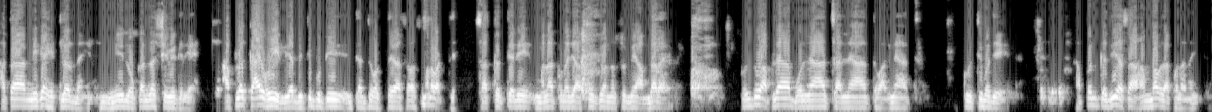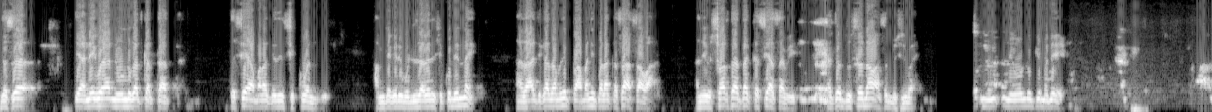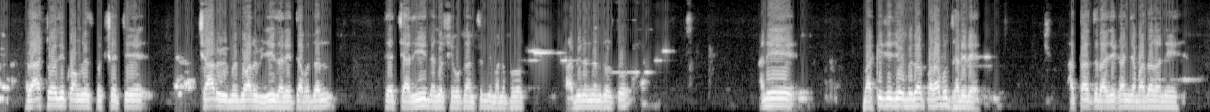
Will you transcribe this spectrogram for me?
आता मी काय हिटलर नाही. मी लोकांचा सेवेकरी आहे. आपलं काय होईल या भीतीपुटी त्यांचं वक्तव्य असं असं मला वाटतंय. सातत्याने मनात कुणाच्या असो किंवा नसो मी आमदार आहे. परंतु आपल्या बोलण्यात चालण्यात वागण्यात कृतीमध्ये आपण कधी असा अहंभाव दाखवला नाही. जसं ते अनेक वेळा निवडणुकात करतात तसे आम्हाला कधी शिकवण आमच्याकडे वडील झाल्याने शिकवलेली नाही राजकारणामध्ये प्रामाणिकपणा कसा असावा? आणि विश्वासार्हता कशी असावी त्याचं दुसरं नाव असं दुसरीबाई निवडणुकीमध्ये राष्ट्रवादी काँग्रेस पक्षाचे चार उमेदवार विजयी झाले. त्याबद्दल त्या चारही नगरसेवकांचं मी मनपूर्वक अभिनंदन करतो. आणि बाकीचे जे उमेदवार पराभूत झालेले आहेत आताच राजेखान जमादार आणि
